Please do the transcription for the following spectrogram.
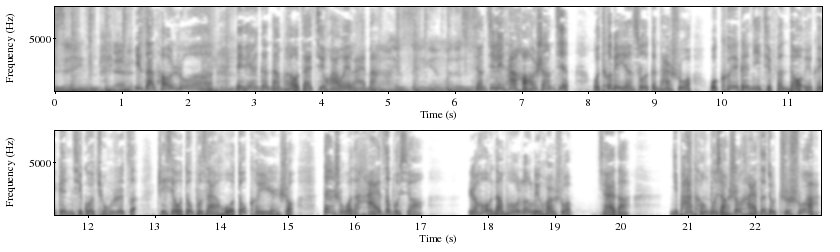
伊萨桃说，那天跟男朋友在计划未来嘛，想激励他好好上进。我特别严肃的跟他说：“我可以跟你一起奋斗，也可以跟你一起过穷日子，这些我都不在乎，我都可以忍受。但是我的孩子不行。”然后男朋友愣了一会儿说：“亲爱的，你怕疼不想生孩子就直说啊，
